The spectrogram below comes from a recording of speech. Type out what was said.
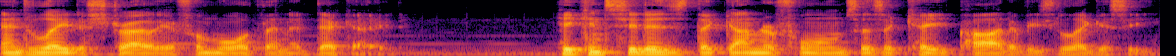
and lead Australia for more than a decade. He considers the gun reforms as a key part of his legacy.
